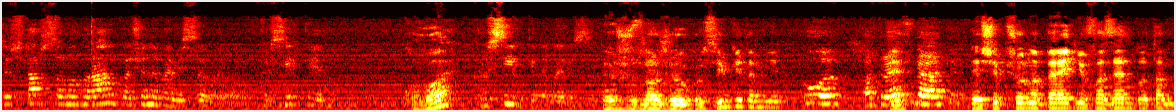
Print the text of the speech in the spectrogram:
Ти встав з самого ранку, а що не вивісив? Кросівки, Кого? Кросівки не вивісив. Я ж знав, що його кросівки там є. О, а треба знати. Я ще пішов на передню фазенду, там,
